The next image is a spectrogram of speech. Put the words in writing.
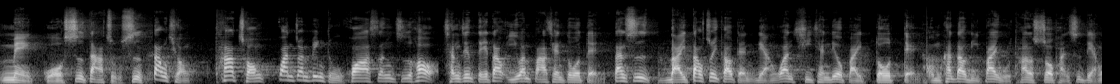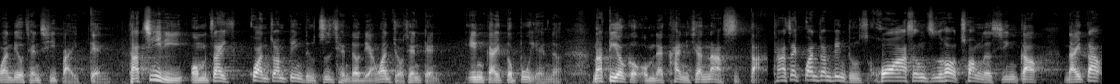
美国四大主市，道琼。它从冠状病毒发生之后，曾经跌到一万八千多点，但是来到最高点两万七千六百多点。我们看到礼拜五它的收盘是两万六千七百点，它距离我们在冠状病毒之前的两万九千点应该都不远了。那第二个，我们来看一下纳斯达，它在冠状病毒发生之后创了新高，来到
